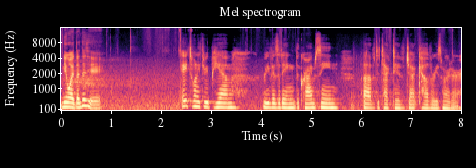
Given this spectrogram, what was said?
new identity. 8:23 p.m. revisiting the crime scene of Detective Jack Calvary's murder.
